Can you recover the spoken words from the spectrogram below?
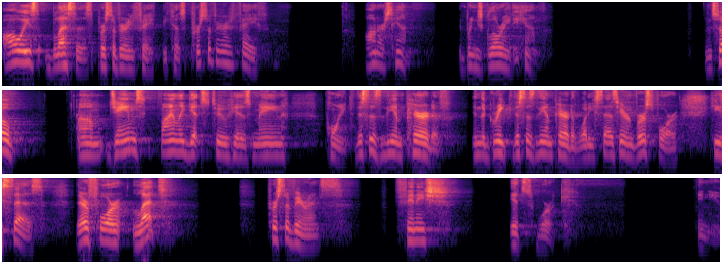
always blesses persevering faith because persevering faith honors Him, it brings glory to Him. And so, um, James finally gets to his main point. This is the imperative. In the Greek, this is the imperative. What he says here in verse 4, he says, Therefore, let perseverance finish its work in you.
